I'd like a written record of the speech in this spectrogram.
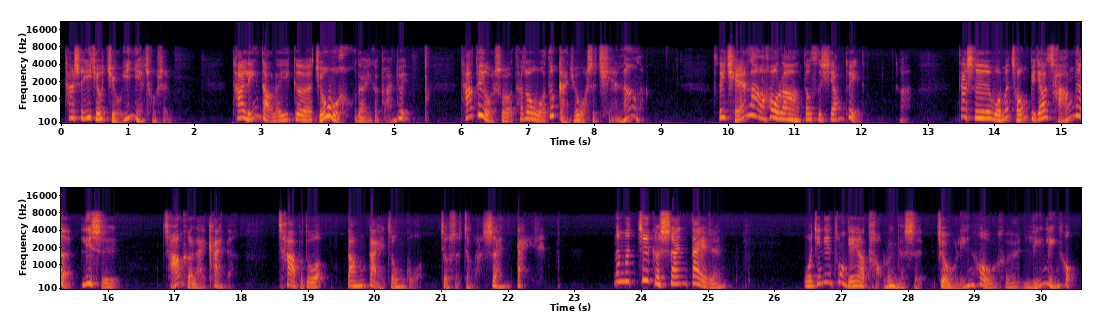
她是一九九一年出生，他领导了一个九五后的一个团队，他对我说，他说我都感觉我是前浪了。所以前浪后浪都是相对的，啊，但是我们从比较长的历史长河来看呢，差不多当代中国就是这么三代人。那么这个三代人，我今天重点要讨论的是九零后和零零后，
